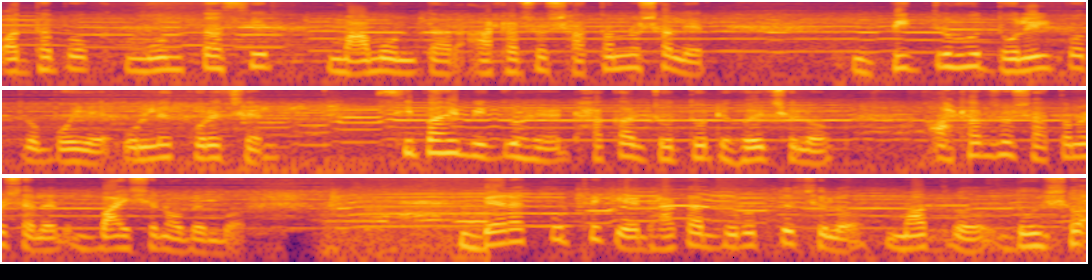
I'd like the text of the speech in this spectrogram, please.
অধ্যাপক মুনতাসির মামুন তার আঠারোশো সাতান্ন সালের বিদ্রোহ দলিলপত্র বইয়ে উল্লেখ করেছেন, সিপাহী বিদ্রোহে ঢাকার যুদ্ধটি হয়েছিল আঠারোশো সাতান্ন সালের বাইশে নভেম্বর। ব্যারাকপুর থেকে ঢাকার দূরত্ব ছিল মাত্র দুইশো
